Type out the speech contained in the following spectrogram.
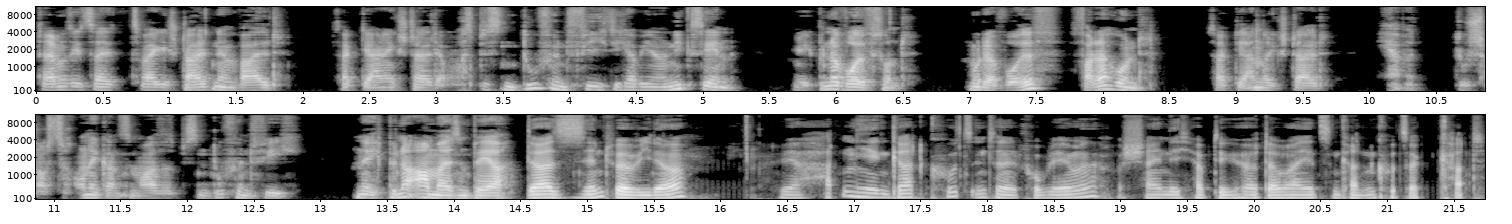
Treffen sich zwei Gestalten im Wald, sagt die eine Gestalt. Aber was bist denn du für ein Viech? Ich habe ihn noch nie gesehen. Ich bin der Wolfshund. Mutter Wolf, Vater Hund, sagt die andere Gestalt. Ja, aber Du schaust doch auch nicht ganz normal Was bist denn du für ein Viech? Ne, ich bin der Ameisenbär. Da sind wir wieder. Wir hatten hier gerade kurz Internetprobleme. Wahrscheinlich habt ihr gehört, da war jetzt gerade ein kurzer Cut.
